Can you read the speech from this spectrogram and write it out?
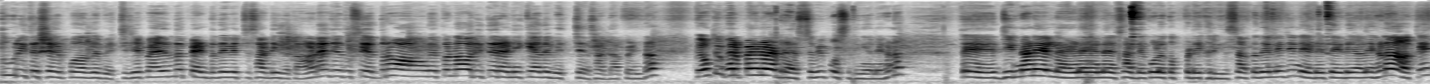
ਧੂਰੀ ਤੇ ਸ਼ੇਰਪੁਰ ਦੇ ਵਿੱਚ, ਜੇ ਪੈ ਜਾਂਦਾ ਪਿੰਡ ਦੇ ਵਿੱਚ ਸਾਡੀ ਦੁਕਾਨ ਹੈ, ਜੇ ਤੁਸੀਂ ਇਧਰੋਂ ਆਓਗੇ, ਘਨੌਰੀ ਤੇ ਰਣੀਕਿਆਂ ਦੇ ਵਿੱਚ ਹੈ ਸਾਡਾ ਪਿੰਡ, ਕਿਉਂਕਿ ਫਿਰ ਭੈਣਾਂ ਐਡਰੈਸ ਵੀ ਪੁੱਛਦੀਆਂ ਨੇ, ਹਨਾ? ਤੇ ਜਿਨ੍ਹਾਂ ਨੇ ਲੈਣੇ ਨੇ ਸਾਡੇ ਕੋਲ ਕੱਪੜੇ ਖਰੀਦ ਸਕਦੇ ਨੇ ਜੀ, ਨੇੜੇ ਤੇੜੇ ਵਾਲੇ, ਹਨਾ, ਆ ਕੇ।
